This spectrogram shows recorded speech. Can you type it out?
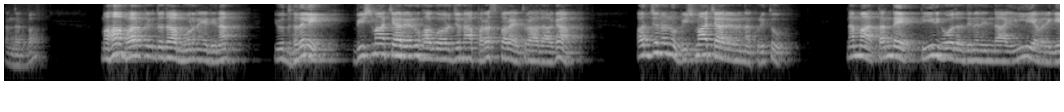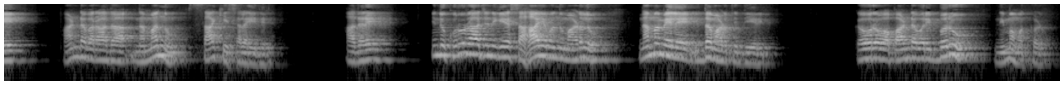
ಸಂದರ್ಭ. ಮಹಾಭಾರತ ಯುದ್ಧದ ಮೂರನೆಯ ದಿನ. ಯುದ್ಧದಲ್ಲಿ ಭೀಷ್ಮಾಚಾರ್ಯರು ಹಾಗೂ ಅರ್ಜುನ ಪರಸ್ಪರ ಎದುರಾದಾಗ ಅರ್ಜುನನು ಭೀಷ್ಮಾಚಾರ್ಯರನ್ನು ಕುರಿತು, ನಮ್ಮ ತಂದೆ ತೀರಿ ಹೋದ ದಿನದಿಂದ ಇಲ್ಲಿಯವರೆಗೆ ಪಾಂಡವರಾದ ನಮ್ಮನ್ನು ಸಾಕಿ ಸಲಹಿದಿರಿ. ಆದರೆ ಇಂದು ಕುರುರಾಜನಿಗೆ ಸಹಾಯವನ್ನು ಮಾಡಲು ನಮ್ಮ ಮೇಲೆ ಯುದ್ಧ ಮಾಡುತ್ತಿದ್ದೀರಿ. ಕೌರವ ಪಾಂಡವರಿಬ್ಬರೂ ನಿಮ್ಮ ಮಕ್ಕಳು.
